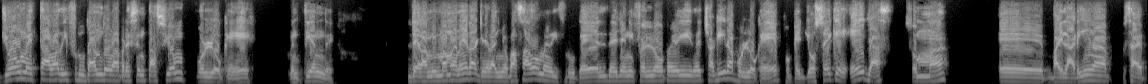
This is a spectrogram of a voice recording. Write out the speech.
yo me estaba disfrutando la presentación por lo que es. ¿Me entiendes? De la misma manera que el año pasado me disfruté el de Jennifer López y de Shakira por lo que es, porque yo sé que ellas son más eh, bailarinas, o sea,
